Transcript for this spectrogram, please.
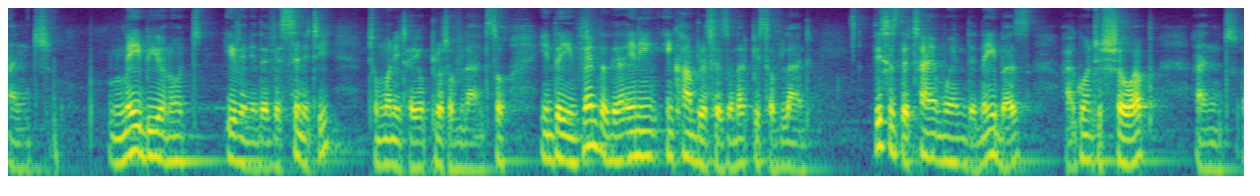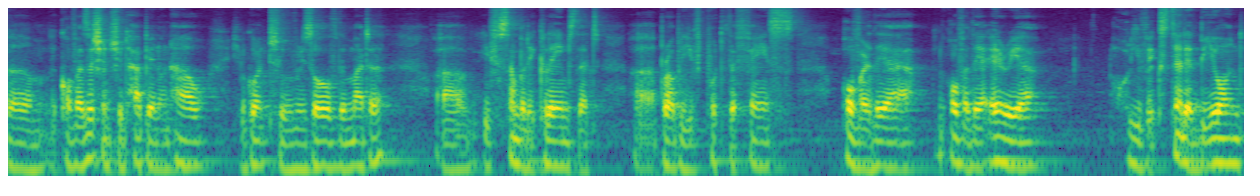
and maybe you're not even in the vicinity to monitor your plot of land. So in the event that there are any encumbrances on that piece of land, this is the time when the neighbors are going to show up and um, a conversation should happen on how you're going to resolve the matter. Uh, if somebody claims that uh, probably you've put the fence over their, over their area or you've extended beyond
